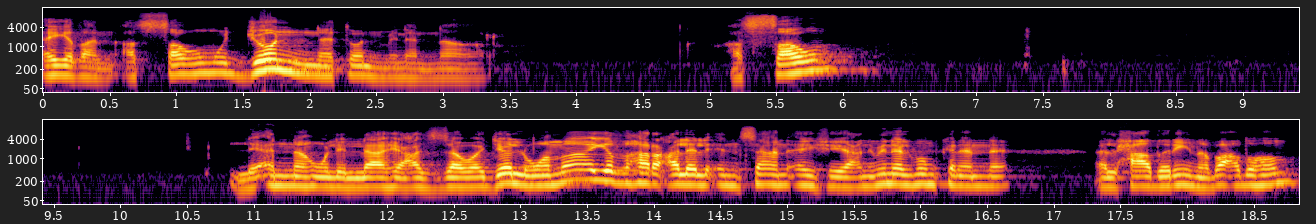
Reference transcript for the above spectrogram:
أيضا الصوم جنة من النار. الصوم لأنه لله عز وجل وما يظهر على الإنسان أي شيء. يعني من الممكن أن الحاضرين بعضهم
